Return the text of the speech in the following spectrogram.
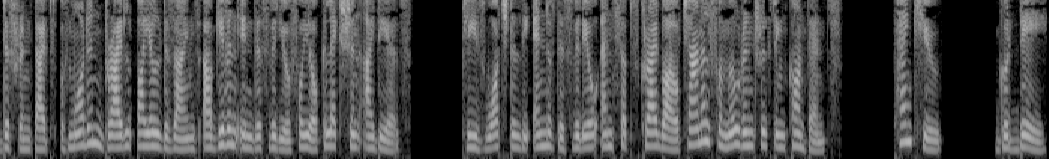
Different types of modern bridal payal designs are given in this video for your collection ideas. Please watch till the end of this video and subscribe our channel for more interesting contents. Thank you. Good day.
